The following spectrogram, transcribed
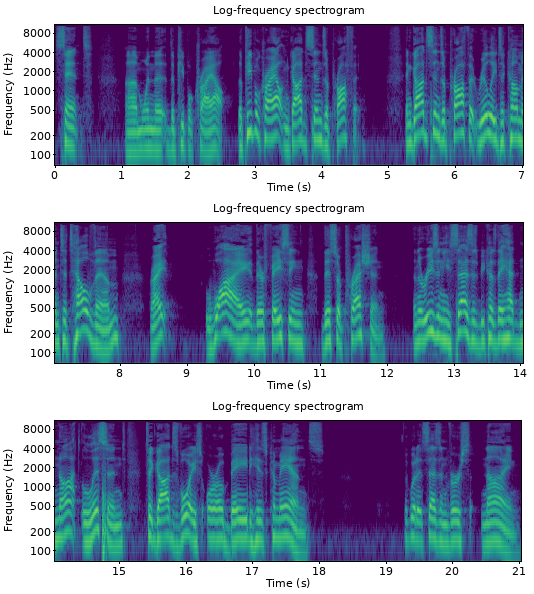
sent um, when the, the people cry out. The people cry out, and God sends a prophet. And God sends a prophet really to come and to tell them, right, why they're facing this oppression. And the reason he says is because they had not listened to God's voice or obeyed his commands. Look what it says in verse 9.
